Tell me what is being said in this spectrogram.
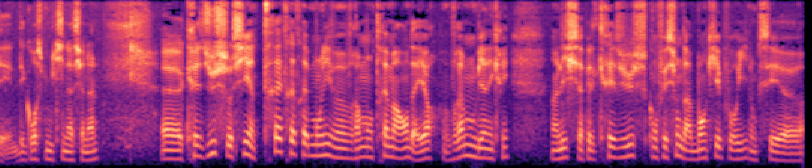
des, grosses multinationales. Euh, Crésus aussi un très très très bon livre vraiment très marrant d'ailleurs vraiment bien écrit. Un livre qui s'appelle Crésus Confession d'un banquier pourri. Donc c'est euh,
